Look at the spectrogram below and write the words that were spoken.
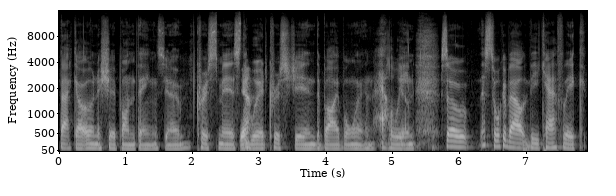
back our ownership on things you know christmas Yeah. the word christian the bible and halloween so let's talk about the catholic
